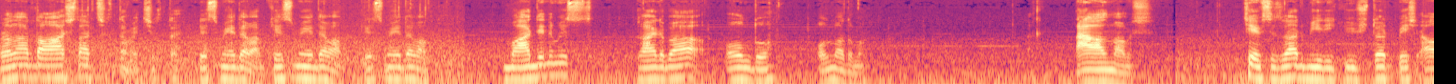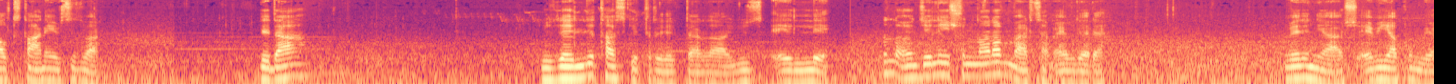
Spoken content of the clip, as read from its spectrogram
Buralarda ağaçlar çıktı mı? Çıktı. Kesmeye devam. Kesmeye devam. Kesmeye devam. Madenimiz galiba oldu. Olmadı mı? Daha olmamış. Kaç evsiz var? 1, 2, 3, 4, 5, 6 tane evsiz var. Bir daha 150 taş getirecekler daha. 150. Aslında önceliği şunlara mı versem evlere? Verin ya şu evi yapın bir.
